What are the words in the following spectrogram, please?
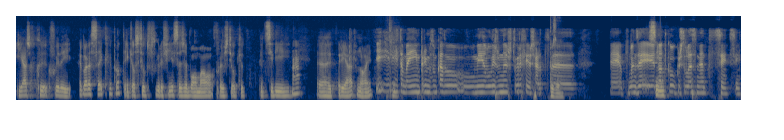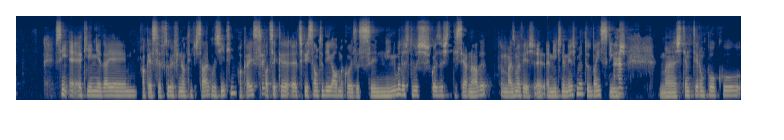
e acho que, que, foi daí. Agora sei que pronto, tem aquele estilo de fotografia, seja bom ou mau, foi o estilo que eu decidi. Uhum uh, criar, não é? E, e, também imprimimos um bocado o minimalismo nas fotografias, certo? Pois é. Uh, é pelo menos é, é noto que o estilo é semelhante, sim, sim. Sim, é, aqui a minha ideia é, ok, se a fotografia não te interessar, legítimo, ok, se pode ser que a descrição te diga alguma coisa, se nenhuma das duas coisas te disser nada, mais uma vez, eh, amigos na mesma, tudo bem, seguimos, mas tento ter um pouco,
